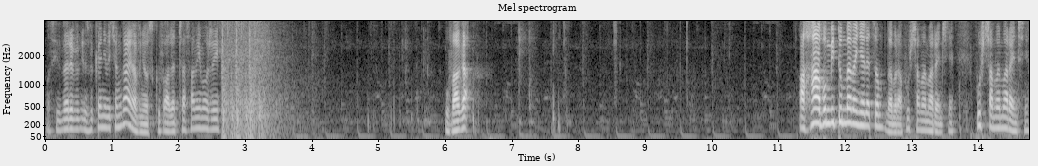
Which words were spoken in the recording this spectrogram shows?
Bo silvery wy- zwykle nie wyciągają wniosków, ale czasami może ich... Uwaga! Aha, bo mi tu memy nie lecą. Dobra, puszczam mema ręcznie. Puszczam mema ręcznie.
